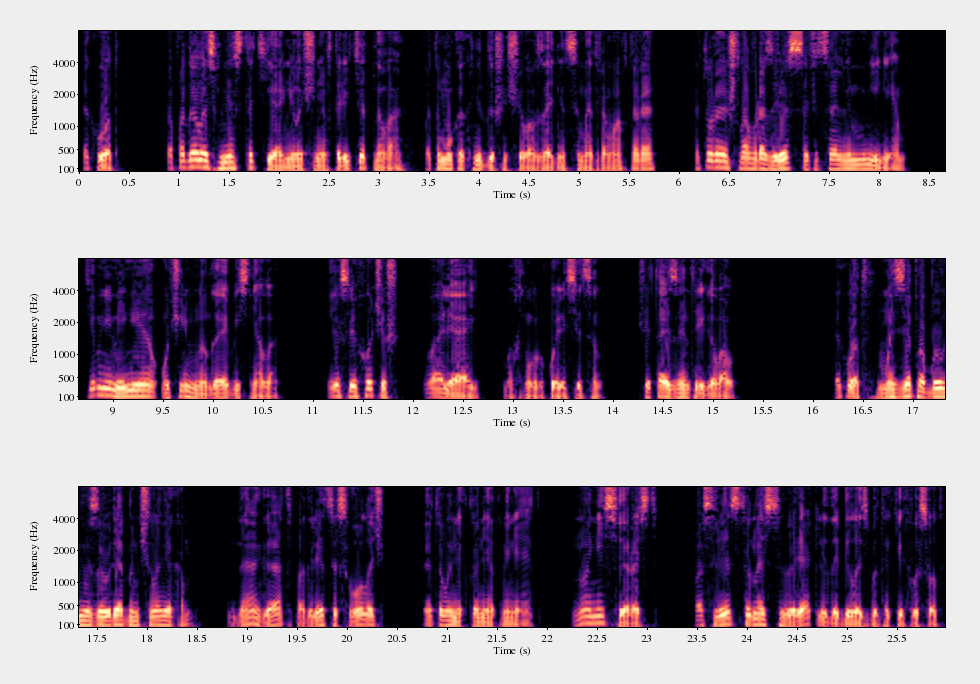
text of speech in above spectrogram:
Так вот, попадалась мне статья не очень авторитетного, потому как не дышащего в заднице метром автора, которая шла вразрез с официальным мнением. Тем не менее, очень многое объясняла. Если хочешь, валяй, махнул рукой Лисицын. Считай, заинтриговал. Так вот, Мазепа был незаурядным человеком, да, гад, подлец и сволочь, этого никто не отменяет. Но не серость. Посредственность вряд ли добилась бы таких высот.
